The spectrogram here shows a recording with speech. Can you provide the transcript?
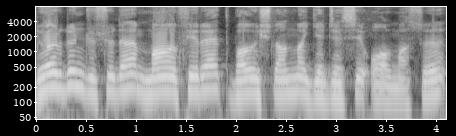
Dördüncüsü de mağfiret, bağışlanma gecesi olması.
